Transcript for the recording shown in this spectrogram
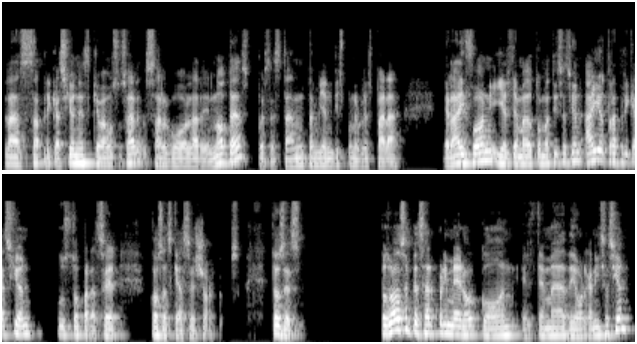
las aplicaciones que vamos a usar, salvo la de notas, pues están también disponibles para el iPhone y el tema de automatización. Hay otra aplicación justo para hacer cosas que hace Shortcuts. Entonces, pues vamos a empezar primero con el tema de organización.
